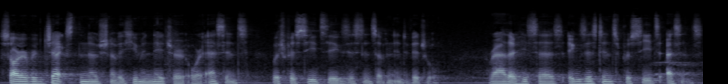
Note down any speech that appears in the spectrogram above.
Sartre rejects the notion of a human nature or essence which precedes the existence of an individual. Rather, he says, existence precedes essence,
